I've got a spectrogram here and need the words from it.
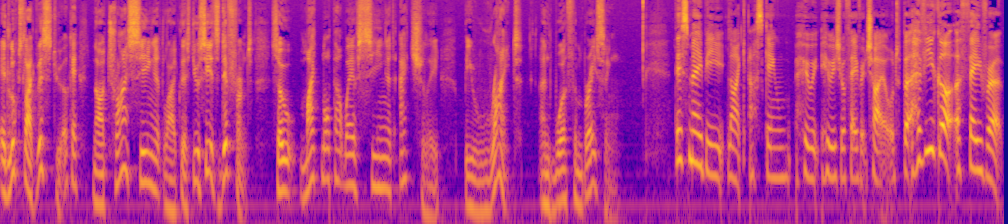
It looks like this to you. Okay, now try seeing it like this. Do you see it's different? So, might not that way of seeing it actually be right and worth embracing? This may be like asking who who is your favourite child, but have you got a favourite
